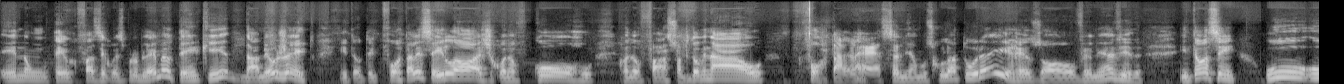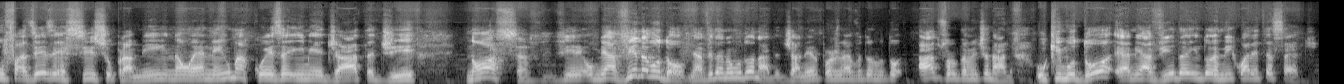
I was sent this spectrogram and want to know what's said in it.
e não tenho o que fazer com esse problema, eu tenho que dar meu jeito. Então eu tenho que fortalecer. E lógico, quando eu corro, quando eu faço abdominal, fortalece a minha musculatura e resolve a minha vida. Então, assim, o, o fazer exercício para mim não é nenhuma coisa imediata de nossa, virei, minha vida mudou. Minha vida não mudou nada. De janeiro para hoje, minha vida não mudou absolutamente nada. O que mudou é a minha vida em 2047.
